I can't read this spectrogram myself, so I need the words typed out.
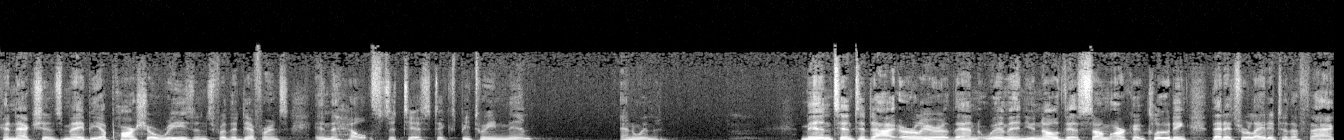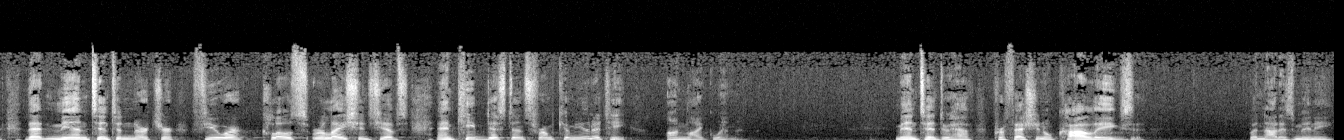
connections may be a partial reasons for the difference in the health statistics between men and women. Men tend to die earlier than women. You know this. Some are concluding that it's related to the fact that men tend to nurture fewer close relationships and keep distance from community, unlike women. Men tend to have professional colleagues, but not as many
